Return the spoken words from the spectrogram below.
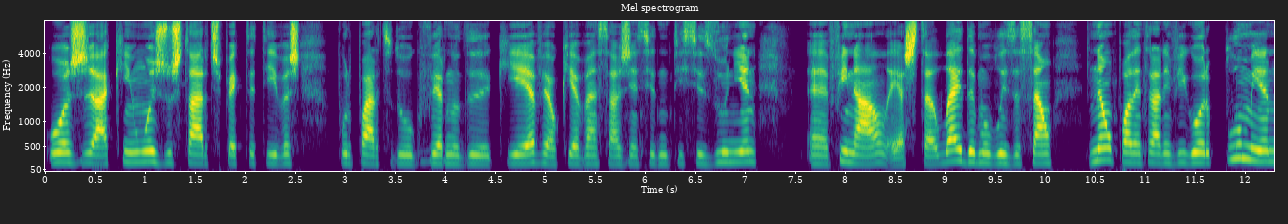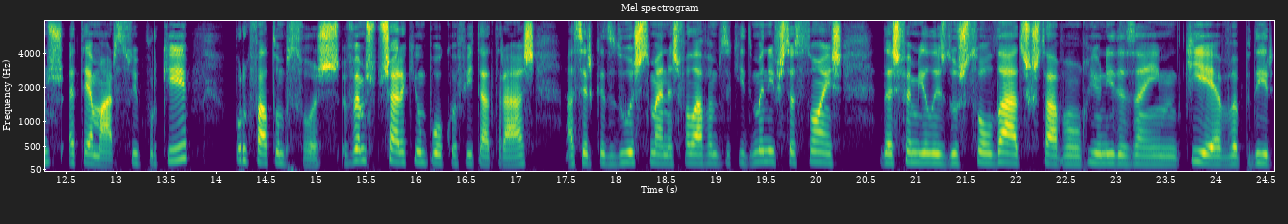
Hoje há aqui um ajustar de expectativas por parte do governo de Kiev, é o que avança a agência de notícias Union. Afinal, esta lei da mobilização não pode entrar em vigor pelo menos até março. E porquê? porque faltam pessoas. Vamos puxar aqui um pouco a fita atrás. Há cerca de duas semanas falávamos aqui de manifestações das famílias dos soldados que estavam reunidas em Kiev a pedir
